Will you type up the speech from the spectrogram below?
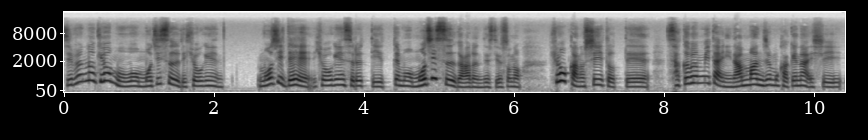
自分の業務を文字数で表現文字で表現するって言っても文字数があるんですよ。その評価のシートって作文みたいに何万字も書けないし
